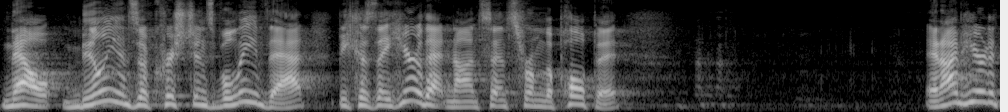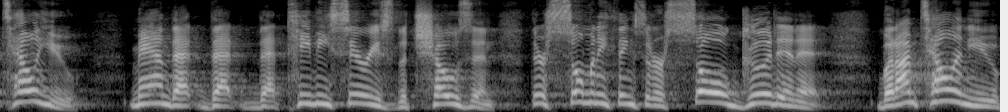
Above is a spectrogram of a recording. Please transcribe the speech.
Now, millions of Christians believe that because they hear that nonsense from the pulpit. And I'm here to tell you man, that, that, that TV series, The Chosen, there's so many things that are so good in it. But I'm telling you,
